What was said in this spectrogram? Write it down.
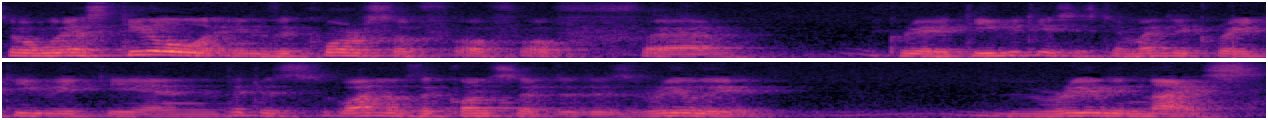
So we're still in the course of, of, of um, creativity, systematic creativity, and that is one of the concepts that is really, really nice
